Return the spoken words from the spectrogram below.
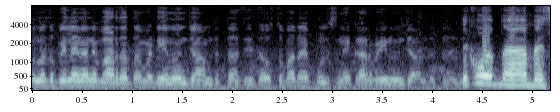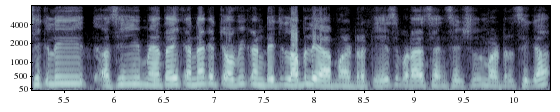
ਉਹਨਾਂ ਤੋਂ ਪਹਿਲਾਂ ਇਹਨਾਂ ਨੇ ਵਾਰਦਾਤਾਂ ਵੱਡੀਆਂ ਨੂੰ ਅੰਜਾਮ ਦਿੱਤਾ ਸੀ ਤਾਂ ਉਸ ਤੋਂ ਬਾਅਦ ਇਹ ਪੁਲਿਸ ਨੇ ਕਾਰਵਾਈ ਨੂੰ ਅੰਜਾਮ ਦਿੱਤਾ ਜੀ। ਦੇਖੋ ਬੇਸਿਕਲੀ ਅਸੀਂ ਮੈਂ ਤਾਂ ਇਹ ਕਹਿੰਦਾ ਕਿ 24 ਘੰਟੇ ਚ ਲੱਭ ਲਿਆ ਮਰਡਰ ਕੇਸ ਬੜਾ ਸੈਂਸੇਸ਼ਨਲ ਮਰਡਰ ਸੀਗਾ।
